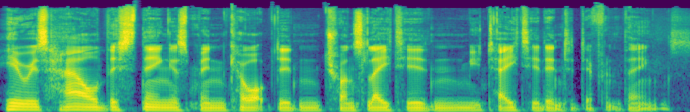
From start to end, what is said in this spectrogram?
here is how this thing has been co-opted and translated and mutated into different things.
